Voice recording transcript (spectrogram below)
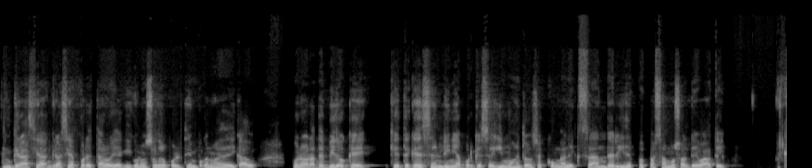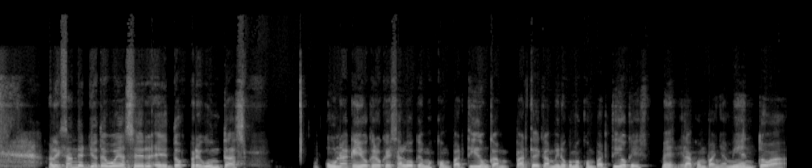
Gracias, gracias por estar hoy aquí con nosotros, por el tiempo que nos has dedicado. Bueno, ahora te pido que que te quedes en línea porque seguimos entonces con Alexander y después pasamos al debate. Alexander, yo te voy a hacer eh, dos preguntas. Una que yo creo que es algo que hemos compartido, un parte del camino que hemos compartido, que es eh, el acompañamiento a,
